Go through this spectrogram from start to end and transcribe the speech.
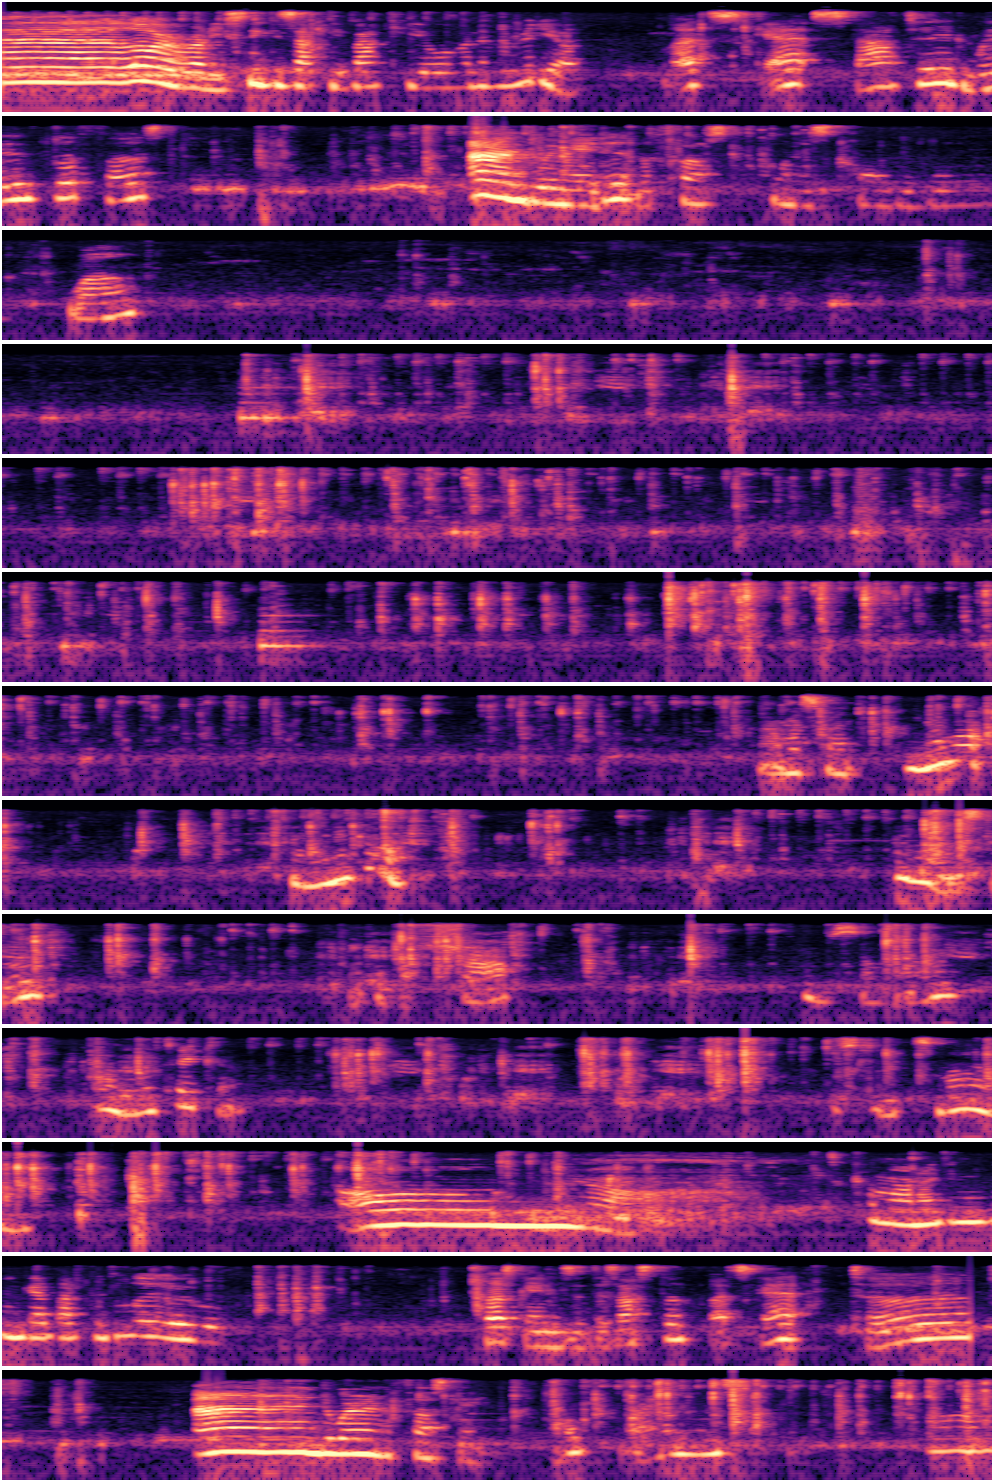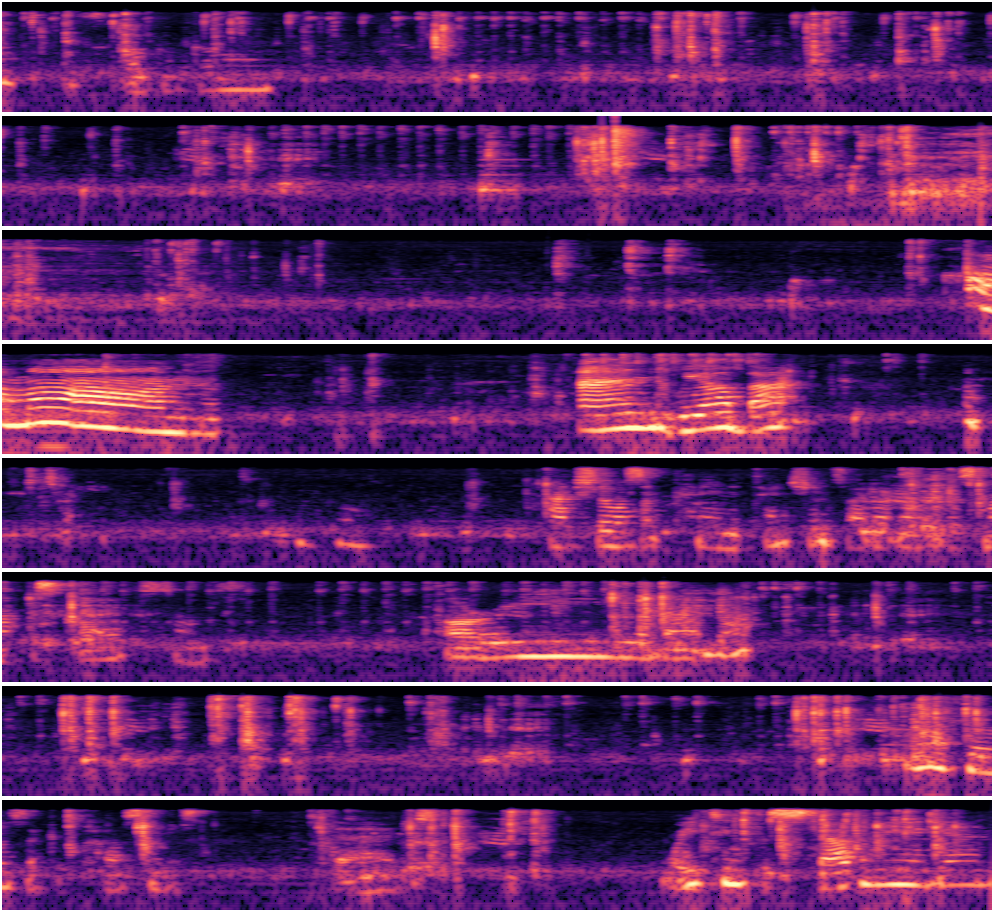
Hello everybody, Sneaky Zakki back here with another video. Let's get started with the first. And we made it. The first one is called World. Almost went, you know what? I'm gonna go. I'm going to think I got shot from somewhere. I'm gonna take it. This loot's mine. Oh no. Come on, I didn't even get that good loot. First game is a disaster. Let's get to. And we're in the first game. Oh, right on the second. Go. Come on! And we are back. Actually, I wasn't paying attention, so I don't know what this map is called, so I'm sorry about that. Now it feels like a person is just waiting to stab me again.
